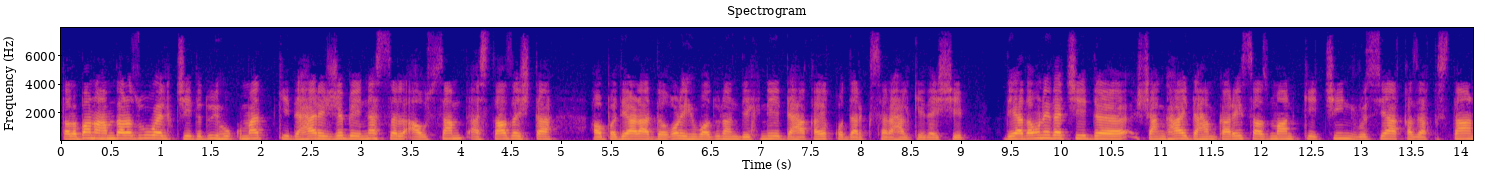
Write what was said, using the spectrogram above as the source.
طالبانو همداراز وویل چې د دوی حکومت کې د هرې ژبې، نسل او سمت استازی شته او په دې اړه د غړو هیوادونو اندېښنې د حقایقو درک سره حل کېدای شي. د یادونې ده چې د شانګهای د همکارۍ سازمان کې چین، روسیه، قزاقستان،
